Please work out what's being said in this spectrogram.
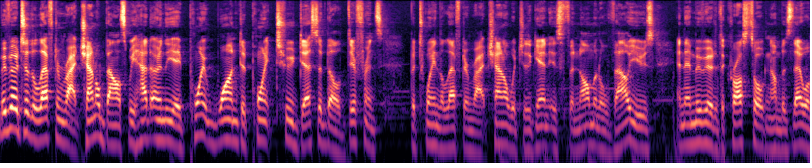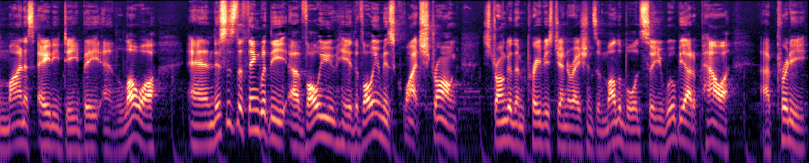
Move over to the left and right channel balance, we had only a 0.1 to 0.2 decibel difference between the left and right channel, which again is phenomenal values. And then moving over to the crosstalk numbers, they were minus 80 dB and lower. And this is the thing with the uh, volume here. The volume is quite strong, stronger than previous generations of motherboards, so you will be able to power uh, pretty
